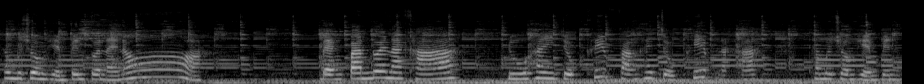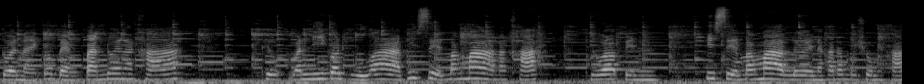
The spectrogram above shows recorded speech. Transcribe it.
ท่านผู้ชมเห็นเป็นตัวไหนนาะแบ่งปันด้วยนะคะ ดูให้จบคลิปฟังให้จบคลิปนะคะท่านผู้ชมเห็นเป็นตัวไหนก็แบ่งปันด้วยนะคะถือวันนี้ก็ถือว่าพิเศษมากๆนะคะ ถือว่าเป็น พิเศษมากๆเลยนะคะท่านผู้ชมคะ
